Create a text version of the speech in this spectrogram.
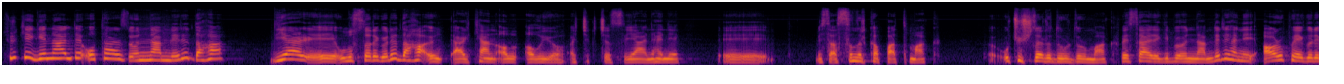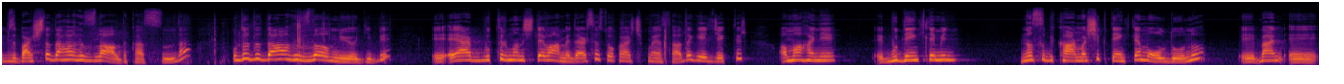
Türkiye genelde o tarz önlemleri daha diğer e, uluslara göre daha erken al- alıyor açıkçası. Yani hani e, mesela sınır kapatmak, uçuşları durdurmak vesaire gibi önlemleri hani Avrupa'ya göre biz başta daha hızlı aldık aslında. Burada da daha hızlı alınıyor gibi. E, eğer bu tırmanış devam ederse sokağa çıkma yasağı da gelecektir. Ama hani e, bu denklemin nasıl bir karmaşık denklem olduğunu e, ben e,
